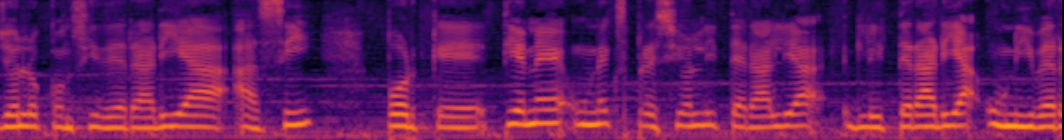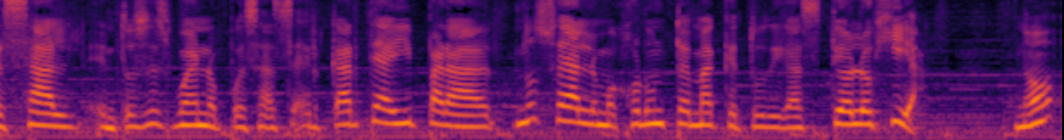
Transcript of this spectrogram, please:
Yo lo consideraría así porque tiene una expresión literaria, literaria universal. Entonces, bueno, pues acercarte ahí para, no sé, a lo mejor un tema que tú digas, teología. ¿No?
